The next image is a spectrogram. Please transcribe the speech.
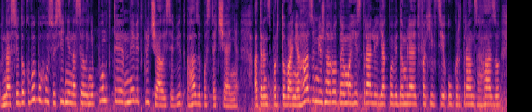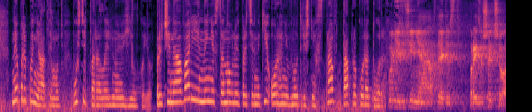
Внаслідок вибуху сусідні населені пункти не відключалися від газопостачання, а транспортування газу міжнародною магістралю, як повідомляють фахівці Укртрансгазу, не припинятимуть, пустять паралельною гілкою. Причини аварії нині встановлюють працівники органів внутрішніх справ та прокуратури. В ходе изучения обстоятельств произошедшего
